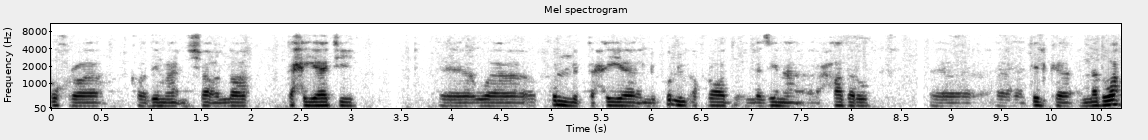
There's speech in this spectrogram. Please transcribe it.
أخرى قادمة إن شاء الله. تحياتي وكل التحية لكل الأفراد الذين حضروا تلك الندوة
